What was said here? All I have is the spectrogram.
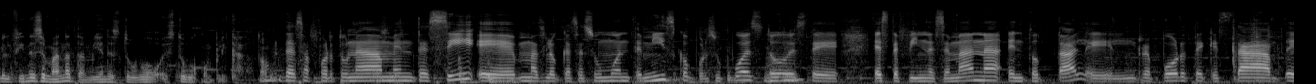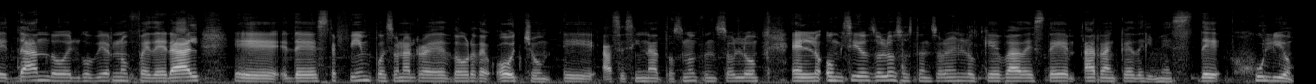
el fin de semana también estuvo estuvo complicado ¿no? desafortunadamente sí eh, más lo que se sumó en Temisco por supuesto este este fin de semana. En total el reporte que está eh, dando el gobierno federal eh, de este fin pues son alrededor de ocho asesinatos no tan solo en homicidios dolosos tan solo en lo que va de este arranque del mes de julio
